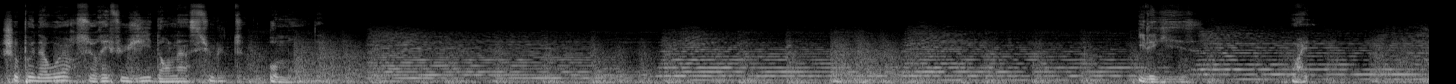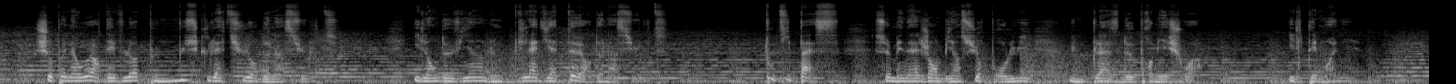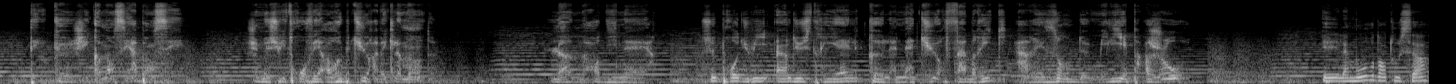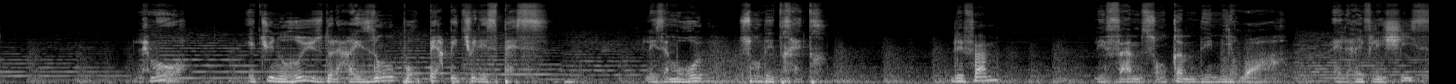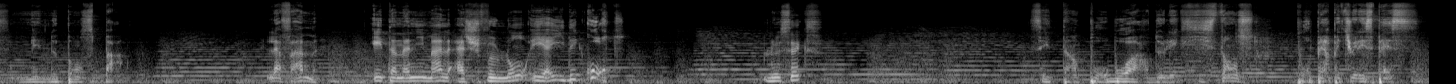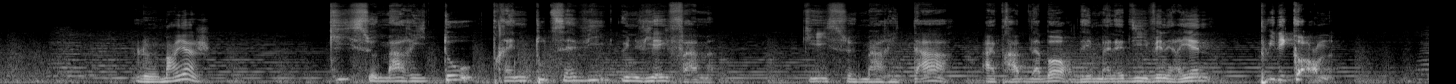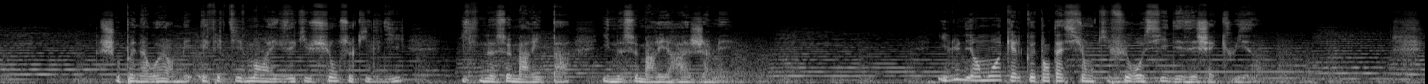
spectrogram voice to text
Schopenhauer se réfugie dans l'insulte au monde. Il aiguise. Oui. Schopenhauer développe une musculature de l'insulte. Il en devient le gladiateur de l'insulte. Tout y passe, se ménageant bien sûr pour lui une place de premier choix. Il témoigne. Dès que j'ai commencé à penser, je me suis trouvé en rupture avec le monde. L'homme ordinaire, ce produit industriel que la nature fabrique à raison de milliers par jour. Et l'amour dans tout ça? L'amour est une ruse de la raison pour perpétuer l'espèce. Les amoureux sont des traîtres. Les femmes? Les femmes sont comme des miroirs. Elles réfléchissent mais ne pensent pas. La femme est un animal à cheveux longs et à idées courtes. Le sexe? C'est un pourboire de l'existence pour perpétuer l'espèce. Le mariage? Qui se marie tôt traîne toute sa vie une vieille femme. Qui se marie tard attrape d'abord des maladies vénériennes, puis des cornes. Schopenhauer met effectivement à exécution ce qu'il dit. Il ne se marie pas, il ne se mariera jamais. Il eut néanmoins quelques tentations qui furent aussi des échecs cuisants.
